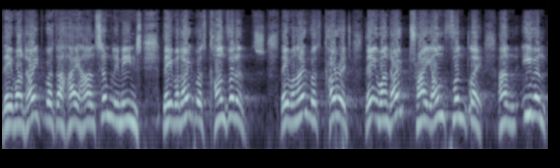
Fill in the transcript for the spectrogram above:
They went out with a high hand simply means they went out with confidence. They went out with courage. They went out triumphantly. And even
